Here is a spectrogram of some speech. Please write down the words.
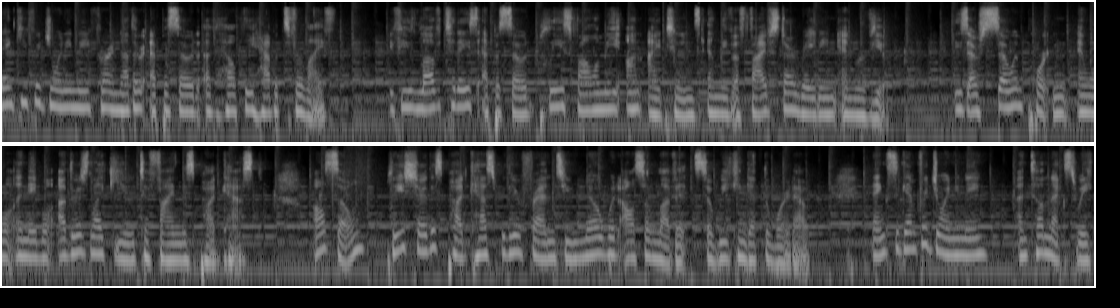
Thank you for joining me for another episode of Healthy Habits for Life. If you loved today's episode, please follow me on iTunes and leave a five star rating and review. These are so important and will enable others like you to find this podcast. Also, please share this podcast with your friends you know would also love it so we can get the word out. Thanks again for joining me. Until next week.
